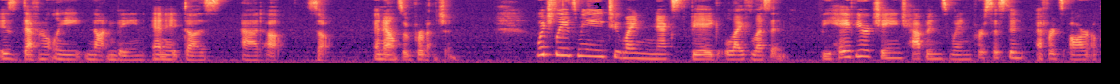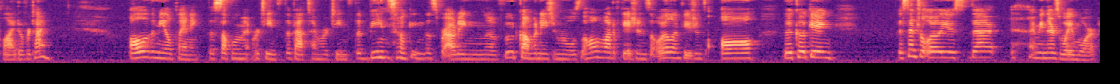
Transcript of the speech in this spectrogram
is definitely not in vain and it does add up. So, an ounce of prevention. Which leads me to my next big life lesson. Behavior change happens when persistent efforts are applied over time. All of the meal planning, the supplement routines, the bath time routines, the bean soaking, the sprouting, the food combination rules, the home modifications, the oil infusions, all the cooking, essential oil use, that, I mean, there's way more.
